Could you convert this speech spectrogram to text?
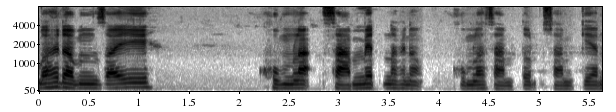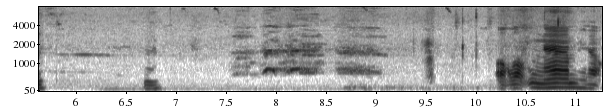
บ่ให้ดำใส่คุมละสามเม็ดนะพี่น้อง คุมละสามต้นสามแกนอืมออกว่างามพี่น้อง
